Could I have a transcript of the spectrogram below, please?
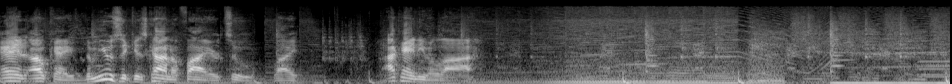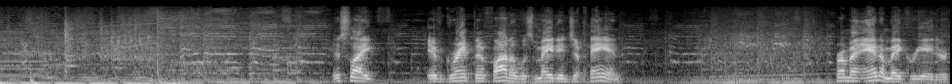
And okay, the music is kind of fire too. Like, I can't even lie. It's like if Grand Theft Auto was made in Japan from an anime creator.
